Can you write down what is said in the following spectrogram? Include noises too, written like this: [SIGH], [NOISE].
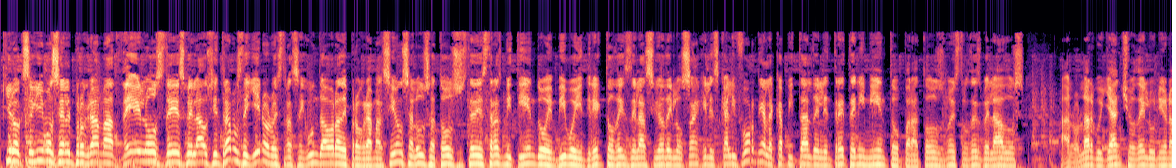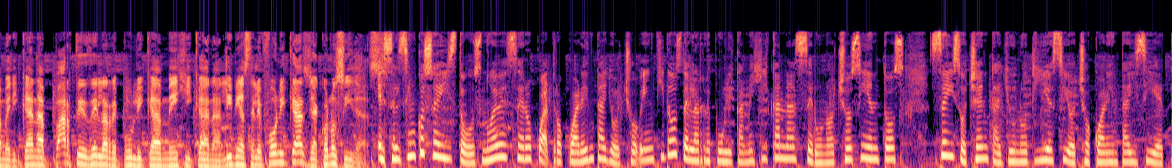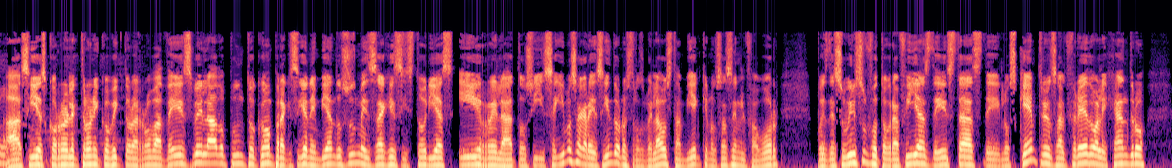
Quiero que seguimos en el programa de los desvelados y entramos de lleno a nuestra segunda hora de programación. Saludos a todos ustedes transmitiendo en vivo y en directo desde la ciudad de Los Ángeles, California, la capital del entretenimiento para todos nuestros desvelados a lo largo y ancho de la Unión Americana, parte de la República Mexicana. Líneas telefónicas ya conocidas. Es el 562-904-4822 de la República Mexicana, 01800-681-1847. Así es, correo electrónico víctor arroba desvelado.com para que sigan enviando sus mensajes, historias y relatos. Y seguimos agradeciendo a nuestros velados también que nos hacen el favor pues de subir sus fotografías de estas, de los chemtrails, Alfredo, Alejandro,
